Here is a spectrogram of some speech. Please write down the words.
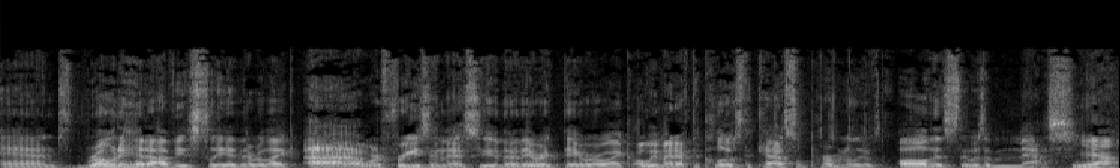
and Rona hit obviously, and they were like, "Ah, we're freezing this." You know, they were they were like, "Oh, we might have to close the castle permanently." It was all this. It was a mess. Yeah.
